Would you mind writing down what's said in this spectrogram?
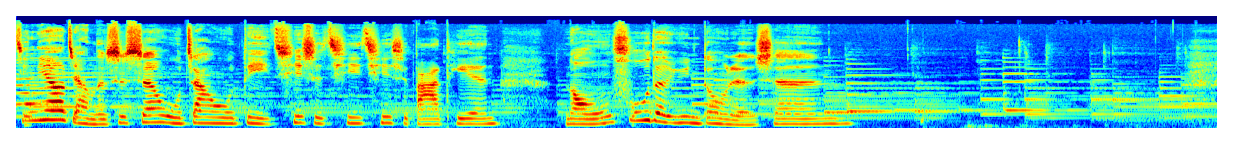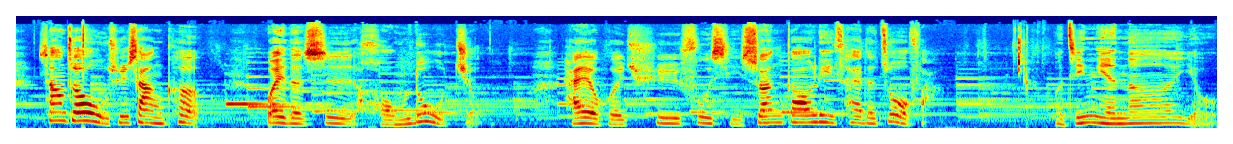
今天要讲的是生物账务第七十七、七十八天，农夫的运动人生。上周五去上课，为的是红露酒，还有回去复习酸高丽菜的做法。我今年呢，有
